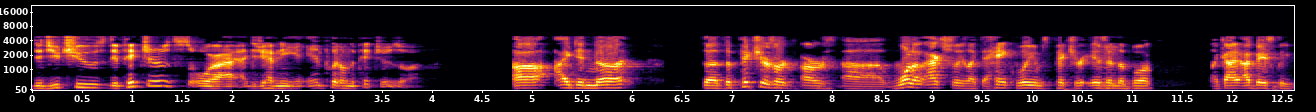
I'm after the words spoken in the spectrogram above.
Did you choose the pictures, or uh, did you have any input on the pictures? Or Uh, I did not. the the pictures are are uh, one of actually like the Hank Williams picture is in the book. Like I, I basically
